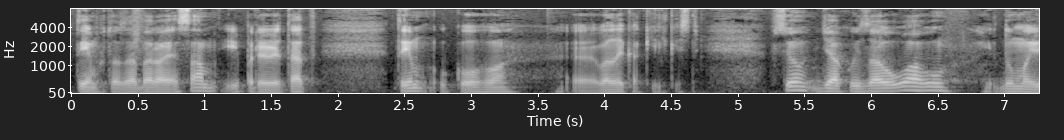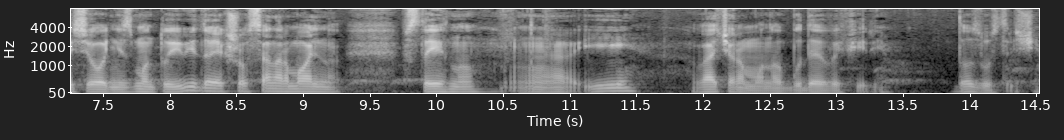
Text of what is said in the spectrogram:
тим, хто забирає сам, і пріоритет тим, у кого е, велика кількість. Все, дякую за увагу. Думаю, сьогодні змонтую відео, якщо все нормально, встигну. Е, І вечором воно буде в ефірі. До зустрічі.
